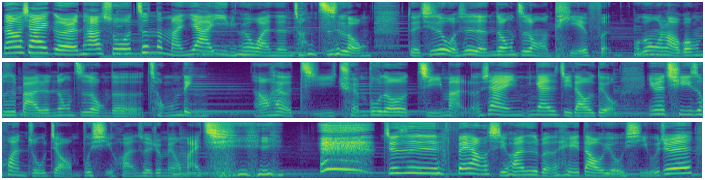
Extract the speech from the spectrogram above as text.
然后下一个人他说真的蛮讶异你会玩人中之龙，对，其实我是人中之龙的铁粉，我跟我老公就是把人中之龙的从零。然后还有集，全部都集满了。现在应该是集到六，因为七是换主角，我们不喜欢，所以就没有买七。就是非常喜欢日本的黑道游戏，我觉得《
